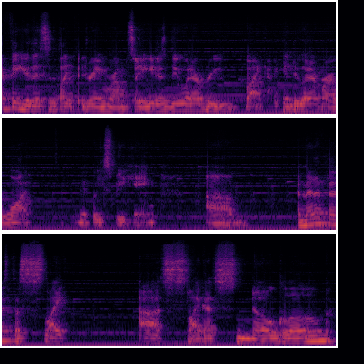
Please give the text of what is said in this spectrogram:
I figure this is like the dream room, so you can just do whatever you like. I can do whatever I want, technically speaking. Um, I manifest a slight, uh, like a snow globe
